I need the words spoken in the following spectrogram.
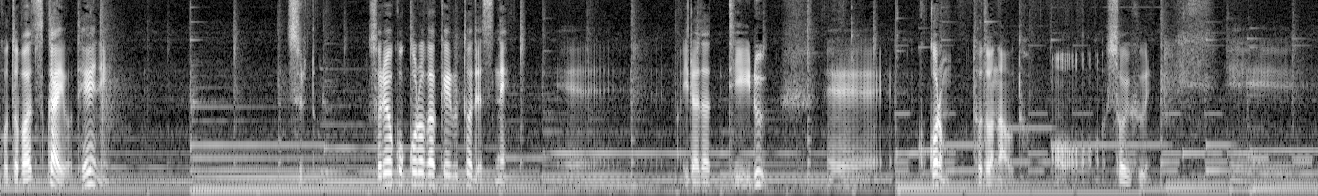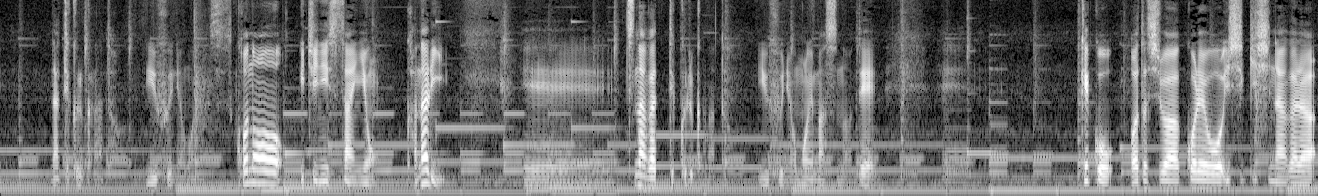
言葉遣いを丁寧にすると。それを心がけるとですね、えー、苛立っている、えー、心も整うとそういうふうに、えー、なってくるかなというふうに思いますこの1234かなり、えー、つながってくるかなというふうに思いますので、えー、結構私はこれを意識しながら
